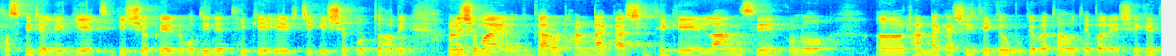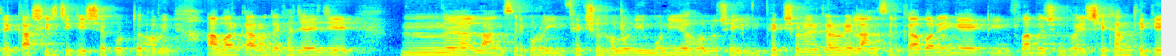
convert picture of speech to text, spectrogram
হসপিটালে গিয়ে চিকিৎসকের অধীনে থেকে এর চিকিৎসা করতে হবে। অনেক সময় কারও ঠান্ডা কাশি থেকে, লাংসের কোনো ঠান্ডা কাশি থেকেও বুকে ব্যথা হতে পারে, সেক্ষেত্রে কাশির চিকিৎসা করতে হবে। আবার কারও দেখা যায় যে লাংসের কোনো ইনফেকশন হলো নিউমোনিয়া হলো, সেই ইনফেকশনের কারণে লাংসের কাভারিংয়ে একটি ইনফ্লামেশন হয়, সেখান থেকে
